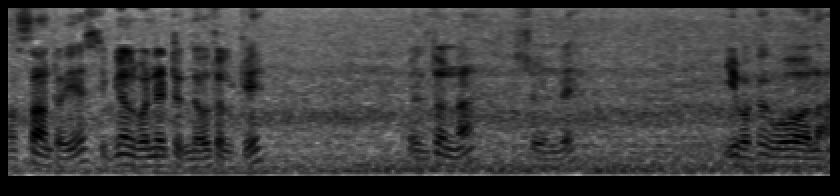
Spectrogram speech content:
వస్తూ ఉంటాయి. సిగ్నల్ పడినట్టుంది అవతలకి. వెళ్తున్నా. చూడండి. ఈ పక్కకు పోవాలా?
